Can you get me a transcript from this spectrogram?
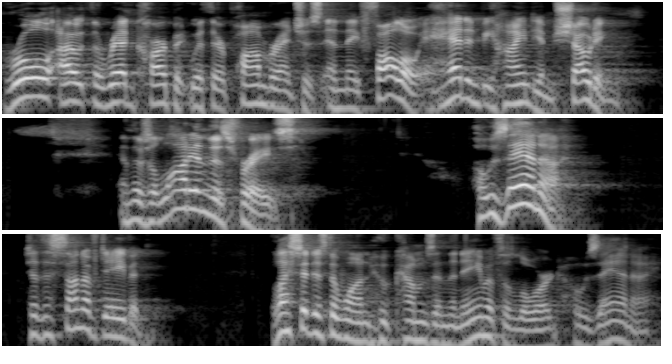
roll out the red carpet with their palm branches and they follow ahead and behind him, shouting. And there's a lot in this phrase Hosanna to the Son of David. Blessed is the one who comes in the name of the Lord. Hosanna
